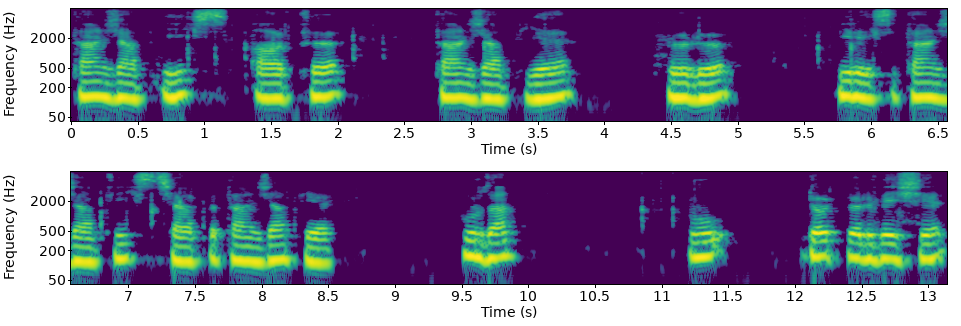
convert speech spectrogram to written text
Tanjant x artı tanjant y bölü 1 eksi tanjant x çarpı tanjant y. Buradan bu 4 bölü 5'i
